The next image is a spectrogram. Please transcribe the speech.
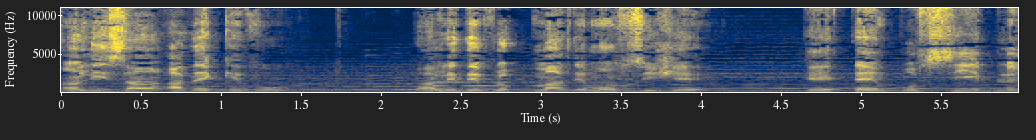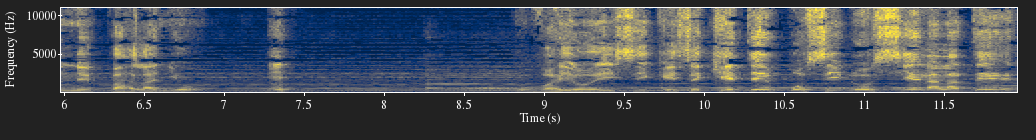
En lisant avec vous, dans le développement de mon sujet, que impossible n'est pas l'agneau. Nous voyons ici que ce qui était impossible au ciel, à la terre,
